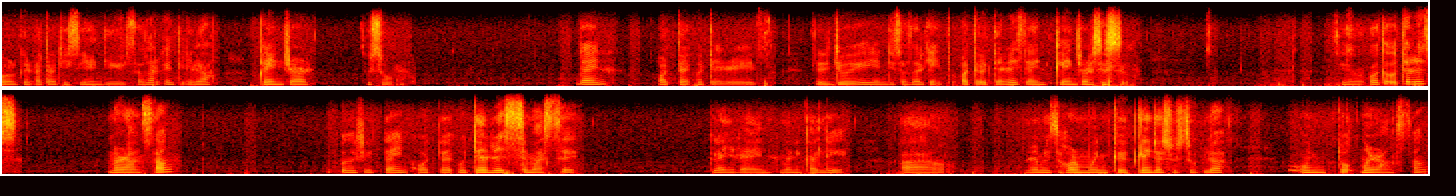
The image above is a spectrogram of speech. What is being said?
Organ atau tisu yang dia sasarkan tu ialah Kelenjar susu. Dan Otot uterus Ada dua yang disasarkan itu Otot uterus dan kelenjar susu. So otot uterus Merangsang Pengecutan otot uterus semasa Kelahiran. Manakala uh, remisi hormon ke kelenjar susu pula untuk merangsang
